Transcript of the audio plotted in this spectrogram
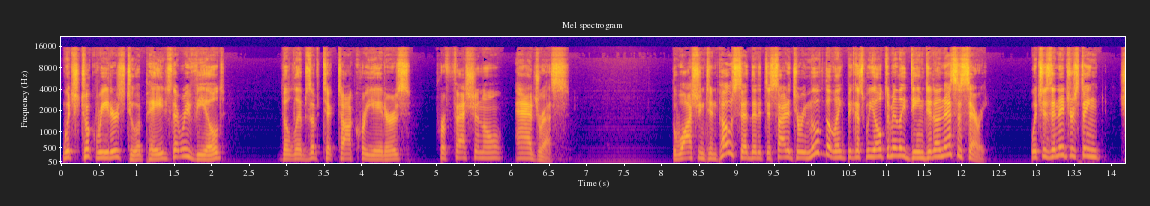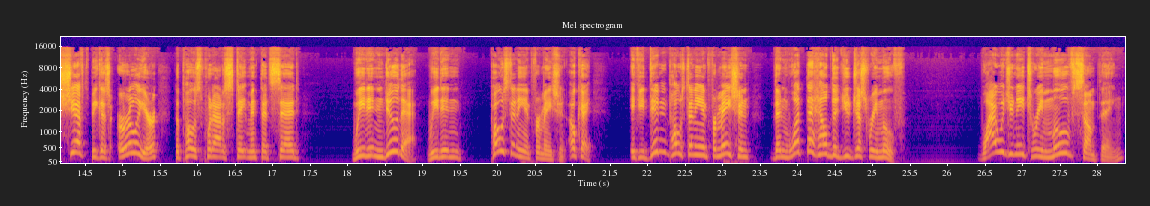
which took readers to a page that revealed the Libs of TikTok creators' professional address. The Washington Post said that it decided to remove the link because we ultimately deemed it unnecessary, which is an interesting shift because earlier the Post put out a statement that said, We didn't do that. We didn't post any information. Okay, if you didn't post any information, then what the hell did you just remove? Why would you need to remove something?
